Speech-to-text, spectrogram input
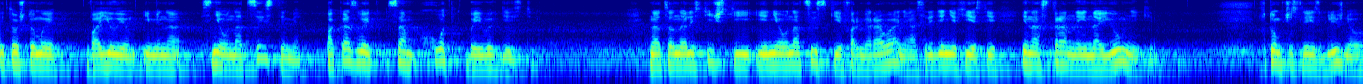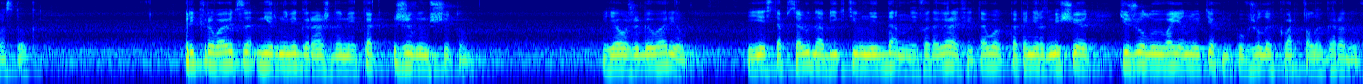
И то, что мы воюем именно с неонацистами, показывает сам ход боевых действий. Националистические и неонацистские формирования, а среди них есть и иностранные наемники, в том числе из Ближнего Востока, прикрываются мирными гражданами как живым щитом. Я уже говорил, есть абсолютно объективные данные, фотографии того, как они размещают тяжелую военную технику в жилых кварталах городов.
